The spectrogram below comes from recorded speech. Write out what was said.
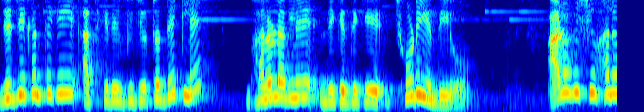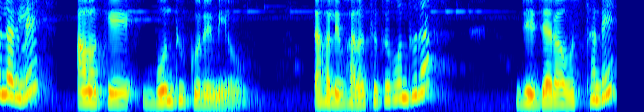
যে যেখান থেকেই আজকের এই ভিডিওটা দেখলে ভালো লাগলে দিকে দিকে ছড়িয়ে দিও। আরও বেশি ভালো লাগলে আমাকে বন্ধু করে নিও। তাহলে ভালো থেকো বন্ধুরা। যে যার অবস্থানে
